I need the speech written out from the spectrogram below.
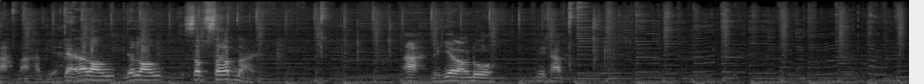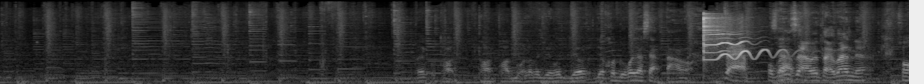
อะมาครับเฮียแกะแล้วลองเดี๋ยวลองเซิร์ฟเซิร์ฟหน่อย อะเดี๋ยวเฮียลองดูนี่ครับ เฮ้ยกูถอดถอดถอดหมดแล้วมันเดี๋ยวเดี๋ยวเดี๋ยวคนดูก็จะแสบตาหรอกแสบผมแสบไปใส่แว่นเนี้ยพ่อ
